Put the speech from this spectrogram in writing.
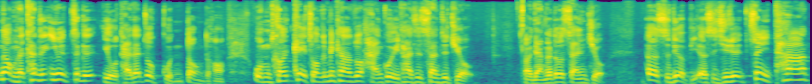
那我们来看这个，因为这个有台在做滚动的哈，我们从可以从这边看到说，韩国瑜他是三十九，啊，两个都三十九，二十六比二十七，所以他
